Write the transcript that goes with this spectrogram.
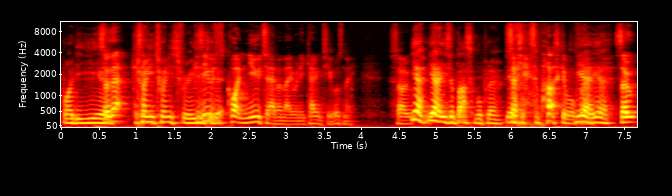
by the year, So that because he, 2023. 'cause we he was it. quite new to MMA when he came to you, wasn't he? So Yeah, yeah, he's a basketball player. so Yeah, he's a basketball player. yeah. yeah. So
